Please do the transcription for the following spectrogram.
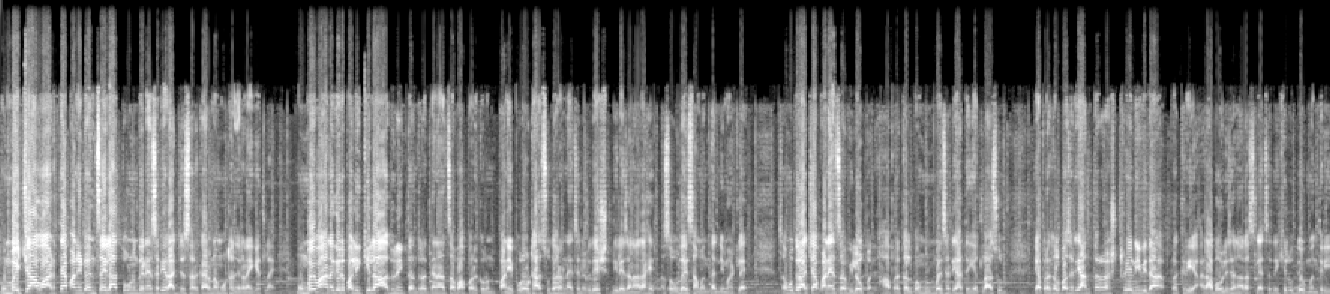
मुंबईच्या वाढत्या पाणी टंचाईला तोंड देण्यासाठी राज्य सरकारनं मोठा निर्णय घेतलाय. मुंबई महानगरपालिकेला आधुनिक तंत्रज्ञानाचा वापर करून पाणी पुरवठा सुधारण्याचे निर्देश दिले जाणार आहेत असं उदय सामंतांनी म्हटलंय. समुद्राच्या पाण्याचं विलोपन हा प्रकल्प मुंबईसाठी हाती घेतला असून या प्रकल्पासाठी आंतरराष्ट्रीय निविदा प्रक्रिया राबवली जाणार असल्याचं देखील उद्योगमंत्री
